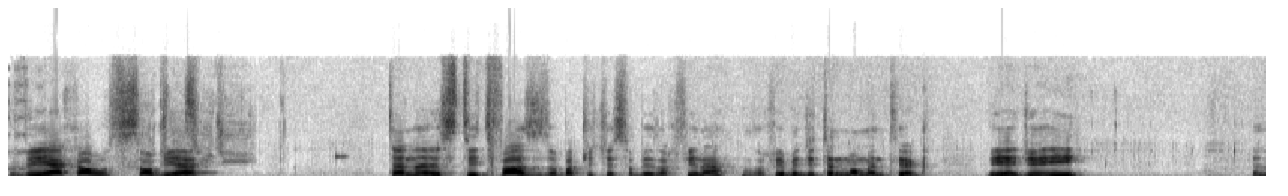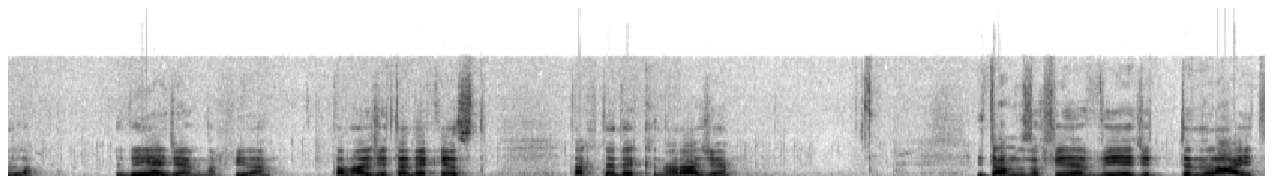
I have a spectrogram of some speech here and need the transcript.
e, wyjechał sobie ten e, Steadfast, zobaczycie sobie za chwilę, za chwilę będzie ten moment jak wyjedzie i ten la- wyjedzie na chwilę. Tam na razie Tedek jest. Tak, Tedek na razie. I tam za chwilę wyjedzie ten light,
